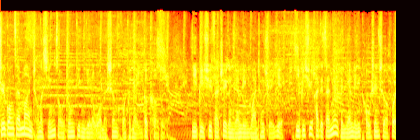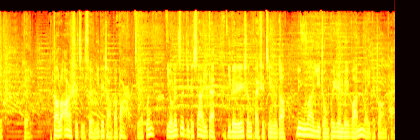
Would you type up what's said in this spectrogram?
时光在漫长的行走中定义了我们生活的每一个刻度。你必须在这个年龄完成学业，你必须还得在那个年龄投身社会。对了，到了二十几岁，你得找个伴儿结婚，有了自己的下一代，你的人生开始进入到另外一种被认为完美的状态，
